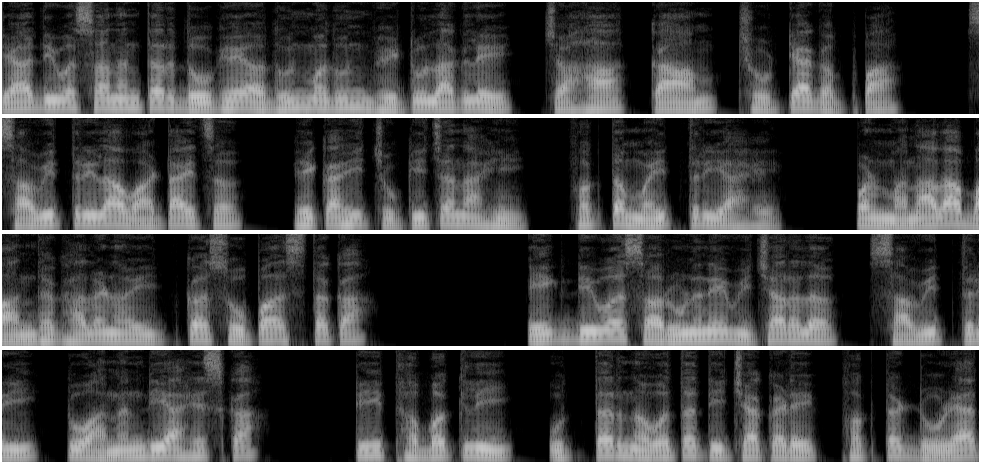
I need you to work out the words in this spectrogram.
त्या दिवसानंतर दोघे अधूनमधून भेटू लागले चहा काम छोट्या गप्पा. सावित्रीला वाटायचं हे काही चुकीचं नाही फक्त मैत्री आहे. पण मनाला बांध घालणं इतकं सोपं असतं का? एक दिवस अरुणने विचारलं सावित्री तू आनंदी आहेस का? ती थबकली उत्तर नव्हतं तिच्याकडे फक्त डोळ्यात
